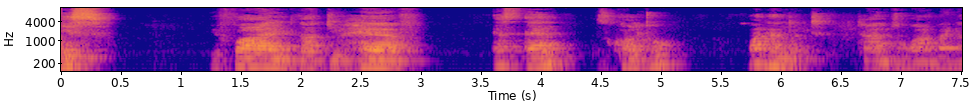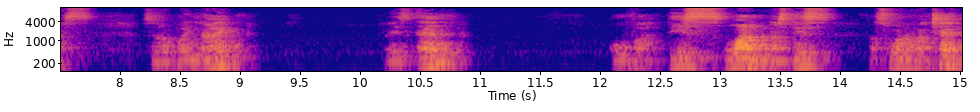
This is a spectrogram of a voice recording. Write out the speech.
this, you find that you have Sn is equal to 100 times 1 minus 0 0.9 raise n over this 1 minus this, that's 1 over 10.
